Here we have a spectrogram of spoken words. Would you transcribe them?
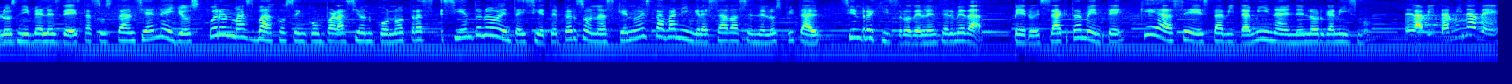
Los niveles de esta sustancia en ellos fueron más bajos en comparación con otras 197 personas que no estaban ingresadas en el hospital sin registro de la enfermedad. Pero exactamente, ¿qué hace esta vitamina en el organismo? La vitamina D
